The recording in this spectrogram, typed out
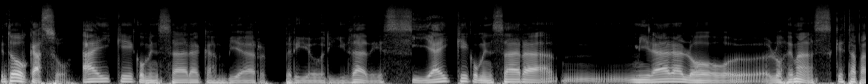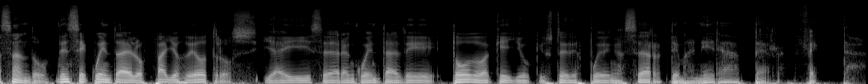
En todo caso, hay que comenzar a cambiar prioridades y hay que comenzar a mm, mirar a los demás. ¿Qué está pasando? Dense cuenta de los fallos otros y ahí se darán cuenta de todo aquello que ustedes pueden hacer de manera perfecta.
